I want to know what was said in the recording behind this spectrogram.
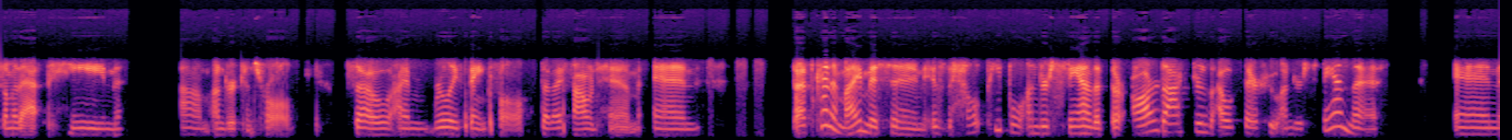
some of that pain um, under control. So I'm really thankful that I found him, and that's kind of my mission is to help people understand that there are doctors out there who understand this and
